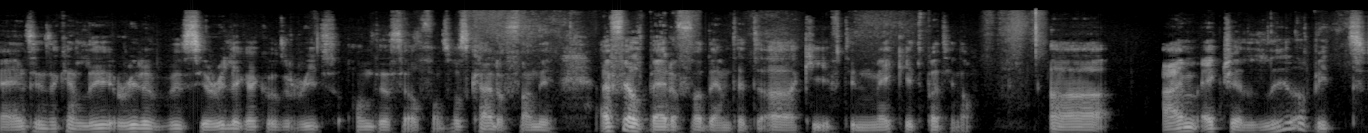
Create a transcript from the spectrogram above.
And since I can read it with Cyrillic, I could read on their cell phones. It was kind of funny. I felt better for them that uh, Kiev didn't make it, but you know, uh, I'm actually a little bit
